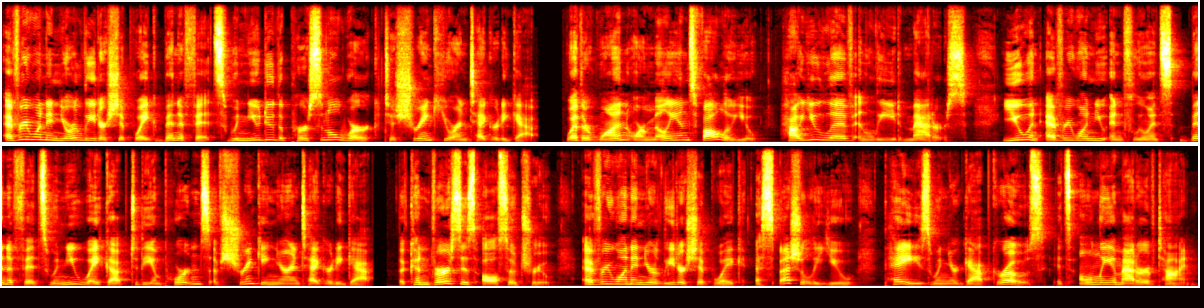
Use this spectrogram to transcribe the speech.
Everyone in your leadership wake benefits when you do the personal work to shrink your integrity gap. Whether one or millions follow you, how you live and lead matters. You and everyone you influence benefits when you wake up to the importance of shrinking your integrity gap. The converse is also true. Everyone in your leadership wake, especially you, pays when your gap grows. It's only a matter of time.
